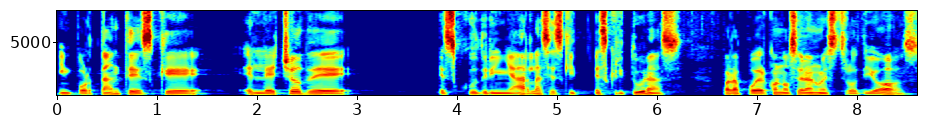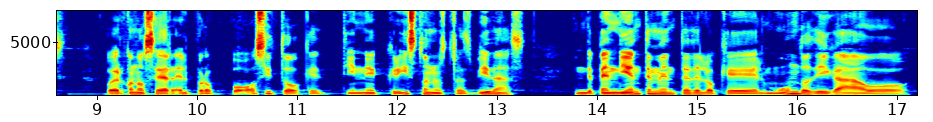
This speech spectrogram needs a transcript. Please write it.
importante es que el hecho de escudriñar las escrituras para poder conocer a nuestro Dios poder conocer el propósito que tiene Cristo en nuestras vidas, independientemente de lo que el mundo diga o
